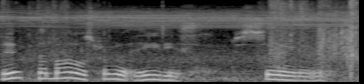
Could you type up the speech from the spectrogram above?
See, that bottle's from the 80s. Just sitting there.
